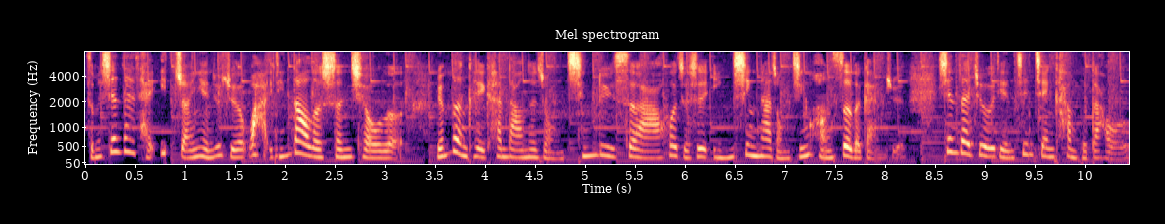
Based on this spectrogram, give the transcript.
怎么现在才一转眼就觉得哇，已经到了深秋了？原本可以看到那种青绿色啊，或者是银杏那种金黄色的感觉，现在就有点渐渐看不到了。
